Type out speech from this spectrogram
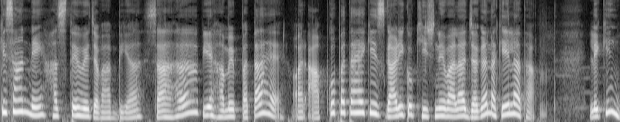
किसान ने हँसते हुए जवाब दिया, साहब, ये हमें पता है और आपको पता है कि इस गाड़ी को खींचने वाला जगन अकेला था। लेकिन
